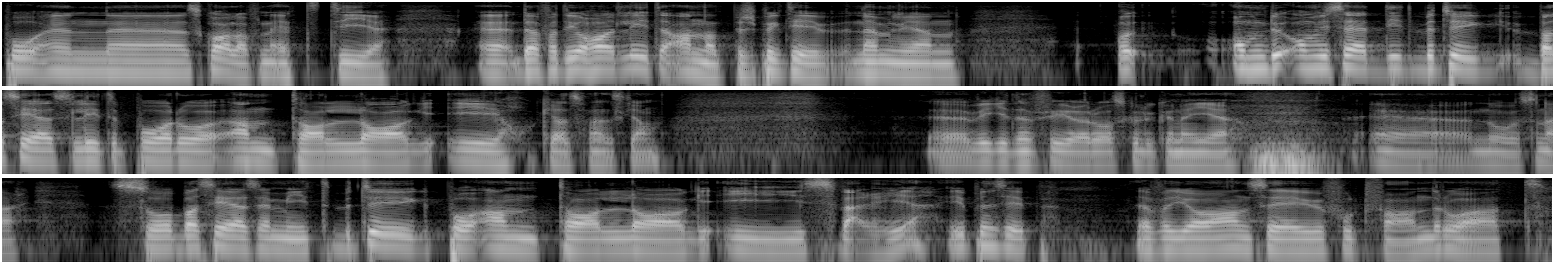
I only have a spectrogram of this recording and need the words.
på en eh, skala från 1 till 10. Eh, därför att jag har ett lite annat perspektiv, nämligen om, du, om vi säger att ditt betyg baseras lite på då antal lag i Hockeyallsvenskan, Mm. Eh, vilket en fyra då skulle kunna ge, eh, något sån här, så baserar sig mitt betyg på antal lag i Sverige i princip. Därför jag anser ju fortfarande då att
